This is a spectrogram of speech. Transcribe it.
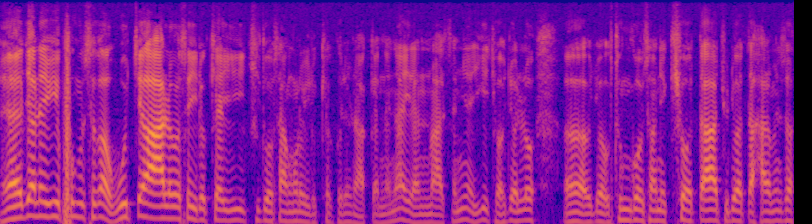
예전에 이 풍수가 어째 알아서 이렇게 이 지도상으로 이렇게 그려놨겠느냐 이런 말씀이에요. 이게 저절로 어, 저 등고선이 키웠다 줄였다 하면서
